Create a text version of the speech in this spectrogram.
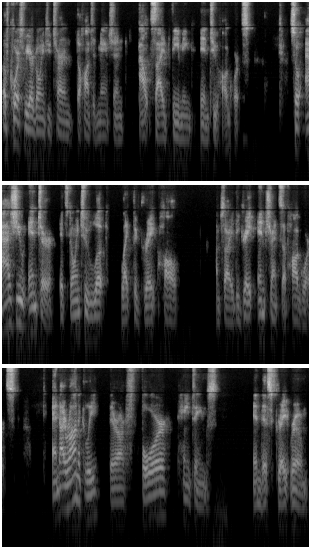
Of course we are going to turn the haunted mansion outside theming into hogwarts. So as you enter it's going to look like the great hall i'm sorry the great entrance of hogwarts. And ironically, there are four paintings in this great room,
